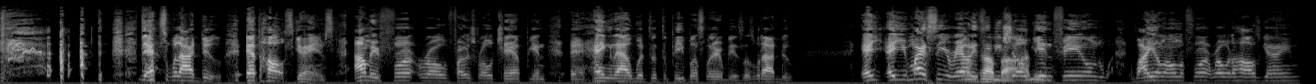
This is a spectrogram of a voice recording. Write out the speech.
That's what I do at the Hawks games. I'm a front row, first row champion, and hanging out with the, the people and celebrities. That's what I do. And, and you might see a reality TV about, show I mean- getting filmed while you're on the front row of the Hawks game.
